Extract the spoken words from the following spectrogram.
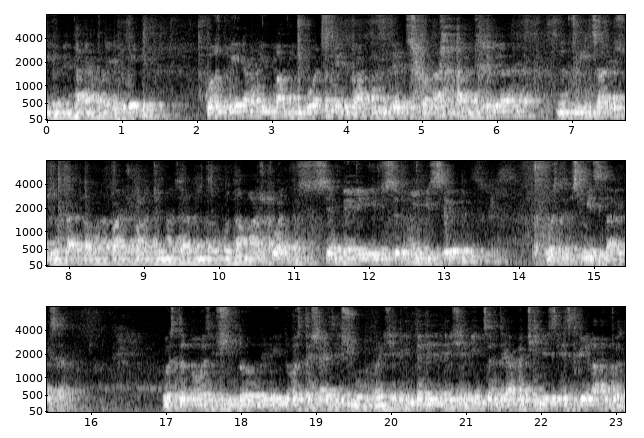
implementare a proiectului, construirea unui pavilion pentru activități școlare în aer liber, înființare și dotare laboratoare școala gimnazială numărul 1 Tamaș, cod SMIS, Smith, da, exact. 122.261. Președintele de ședință întreabă cine se înscrie la cuvânt.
